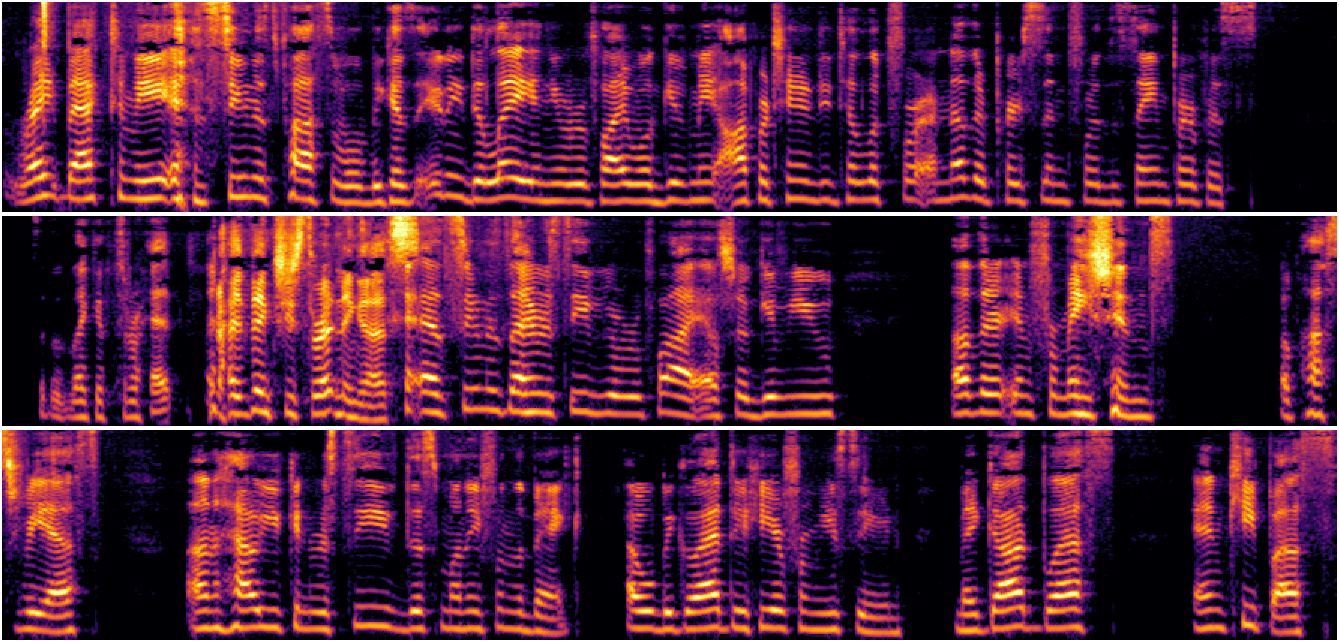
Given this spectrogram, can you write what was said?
Write back to me as soon as possible because any delay in your reply will give me opportunity to look for another person for the same purpose. Is it like a threat? I think she's threatening us. as soon as I receive your reply, I shall give you other informations apostrophe s on how you can receive this money from the bank. I will be glad to hear from you soon. May God bless and keep us.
